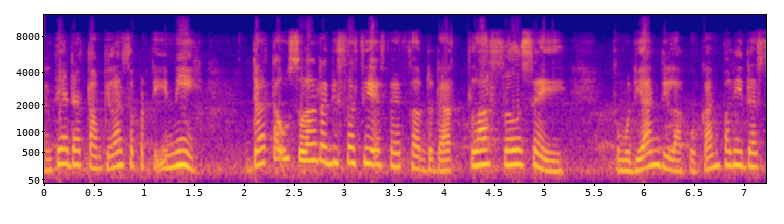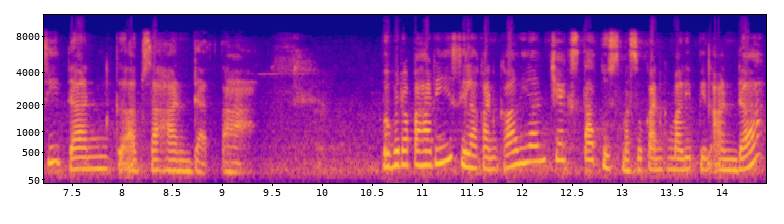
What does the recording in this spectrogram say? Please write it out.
Nanti ada tampilan seperti ini. Data usulan registrasi STR Saudara telah selesai. Kemudian dilakukan validasi dan keabsahan data. Beberapa hari silakan kalian cek status, masukkan kembali PIN Anda,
